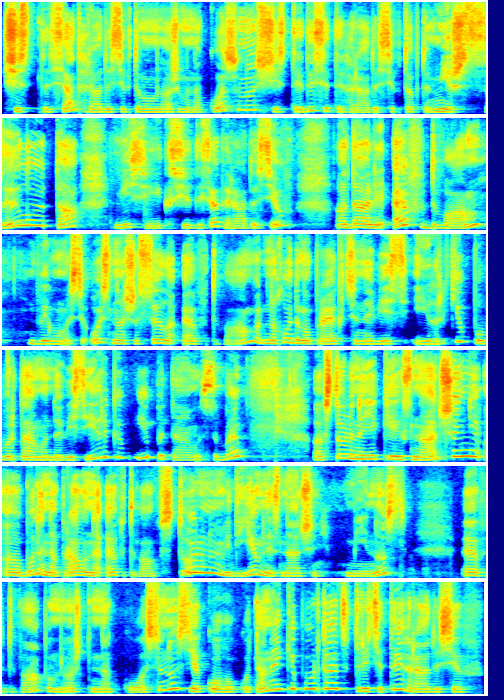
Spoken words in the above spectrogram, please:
60 градусів, тому множимо на косинус 60 градусів, тобто між силою та вісю х 60 градусів. А далі F2. Дивимося, ось наша сила F2. Ми Знаходимо проекцію на вісь Y, повертаємо на вісь Y і питаємо себе, в сторону яких значень е, буде направлена F2, в сторону від'ємних значень мінус F2 помножити на косинус якого кута, на який повертається 30 градусів.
